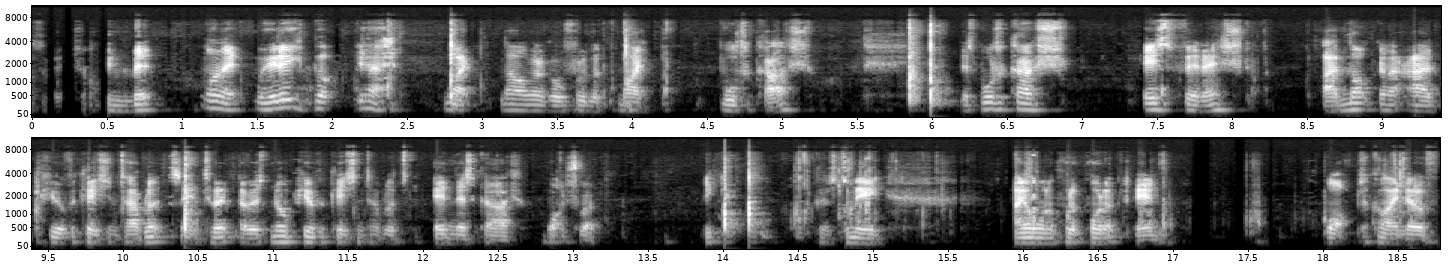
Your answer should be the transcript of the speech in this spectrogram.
That's a bit shocking bit on it, really, but yeah. Right now I'm gonna go through the, my water cache. This water cache is finished. I'm not going to add purification tablets into it. There is no purification tablets in this cache whatsoever. Because to me, I don't want to put a product in what kind of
